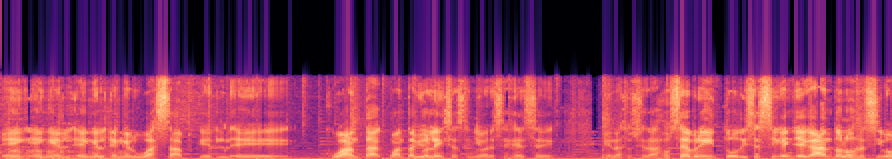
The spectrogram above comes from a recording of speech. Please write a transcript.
en, en el, en, el, en el WhatsApp. Eh, ¿cuánta, ¿Cuánta violencia, señores, se ejerce en la sociedad? José Brito dice, siguen llegando los recibos más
